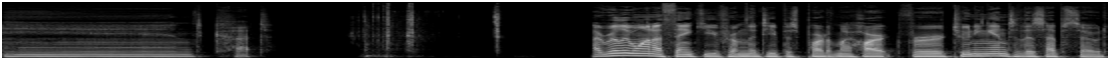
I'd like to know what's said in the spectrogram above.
And cut. I really want to thank you from the deepest part of my heart for tuning into this episode.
